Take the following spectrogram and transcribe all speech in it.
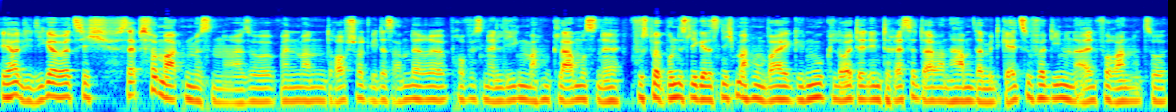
Ja, die Liga wird sich selbst vermarkten müssen. Also wenn man draufschaut, wie das andere professionelle Ligen machen, klar muss eine Fußball-Bundesliga das nicht machen, weil genug Leute Interesse daran haben, damit Geld zu verdienen, allen voran so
